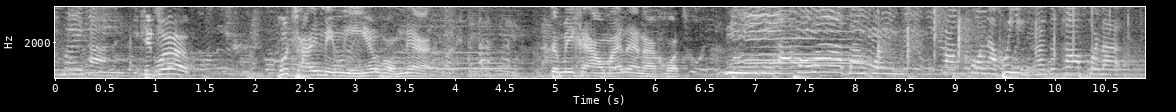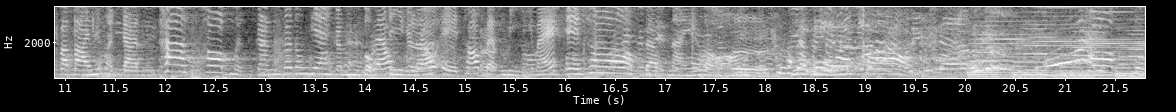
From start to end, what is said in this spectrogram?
ยินดีค่ะ คิดว่าผู้ชายหมีหมีๆอย่างผมเนี่ย จะมีใครเอาไหมในอนาคต มีสิคะ เพราะว่าบางคนบางคนอะผู้หญิงเราจะชอบคนละสไตล์ไม่เหมือนกัน ถ้าชอบเหมือนกันก็ต้องแย่งกันตบแล้วตีกันแล้แล้ววเอชอบแบบหมีไหมเอชอบแบบไหนเหรอ คือแบบไหนไม่ชอบ ชอบสู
